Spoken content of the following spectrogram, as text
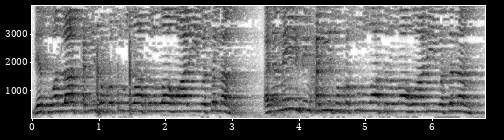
There's one last hadith of Rasulullah sallallahu alaihi wasallam. An amazing hadith of Rasulullah sallallahu alaihi wasallam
